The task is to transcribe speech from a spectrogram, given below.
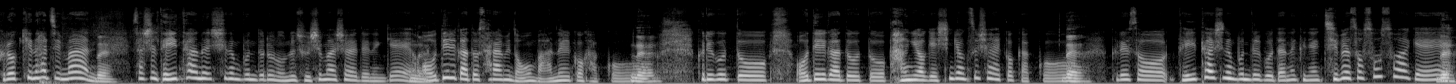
그렇긴 하지만 네. 사실 데이트 하시는 분들은 오늘 조심하셔야 되는 게 네. 어딜 가도 사람이 너무 많을 것 같고 네. 그리고 또 어딜 가도 또 방역에 신경 쓰셔야 할 것 같고 네. 그래서 데이트 하시는 분들보다는 그냥 집에서 소소하게 네.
